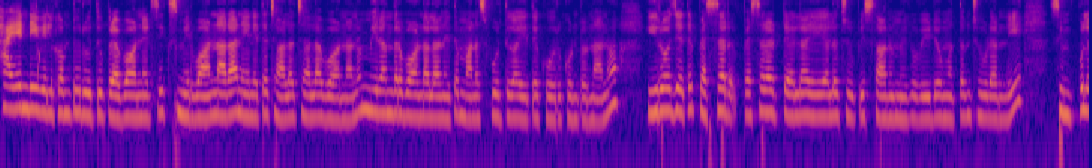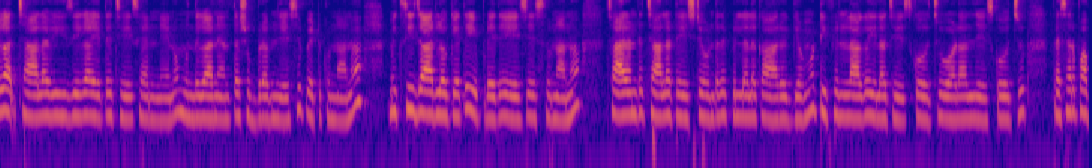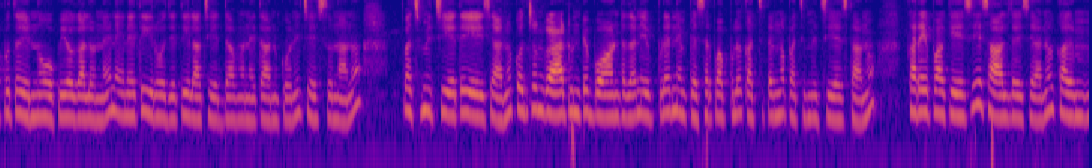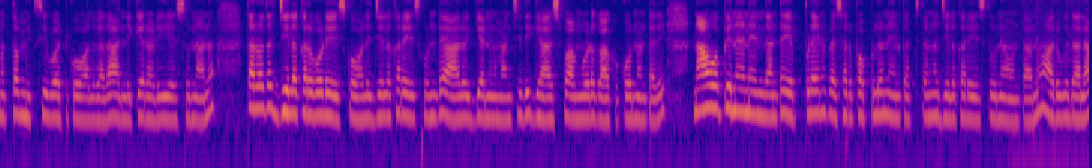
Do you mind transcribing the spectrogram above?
Hi అండి welcome to ఋతు ప్రభా నెట్ సిక్స్ మీరు బాగున్నారా? నేనైతే చాలా చాలా బాగున్నాను. మీరందరూ బాగుండాలని అయితే మనస్ఫూర్తిగా అయితే కోరుకుంటున్నాను. ఈరోజు అయితే పెసర్ పెసరట్టు ఎలా వేయాలో చూపిస్తాను మీకు. వీడియో మొత్తం చూడండి. సింపుల్గా చాలా ఈజీగా అయితే చేశాను నేను. ముందుగానే అంతా శుభ్రం చేసి పెట్టుకున్నాను. మిక్సీ జార్లోకి అయితే ఇప్పుడైతే వేసేస్తున్నాను. చాలా అంటే చాలా టేస్టీ ఉంటుంది. పిల్లలకు ఆరోగ్యము టిఫిన్ లాగా ఇలా చేసుకోవచ్చు వడలు చేసుకోవచ్చు. పెసరపప్పుతో ఎన్నో ఉపయోగాలు ఉన్నాయి నేనైతే ఈరోజైతే ఇలా చేద్దామని అయితే అనుకొని చేస్తున్నాను. పచ్చిమిర్చి అయితే వేసాను. కొంచెం ఘాటు ఉంటే బాగుంటుందని ఎప్పుడైనా నేను పెసరపప్పులో ఖచ్చితంగా పచ్చిమిర్చి వేస్తాను. కరేపాకు వేసి సాల్ట్ వేసాను. మొత్తం మిక్సీ పట్టుకోవాలి కదా అందుకే రెడీ చేస్తున్నాను. తర్వాత జీలకర్ర కూడా వేసుకోవాలి. జీలకర్ర వేసుకుంటే ఆరోగ్యానికి మంచిది గ్యాస్ పాము కూడా కాకుండా ఉంటుంది. నా ఒపీనియన్ ఏంటంటే ఎప్పుడైనా పెసరపప్పులో నేను ఖచ్చితంగా జీలకర్ర వేస్తూనే ఉంటాను. అరుగుదల.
